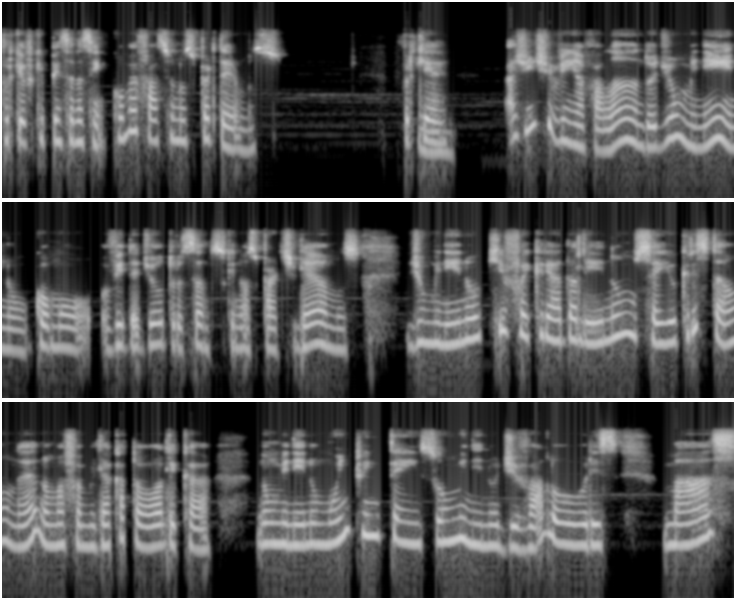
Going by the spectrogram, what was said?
porque eu fiquei pensando assim, como é fácil nos perdermos. Porque Sim. A gente vinha falando de um menino, como vida de outros santos que nós partilhamos, de um menino que foi criado ali num seio cristão, né, numa família católica, num menino muito intenso, um menino de valores, mas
